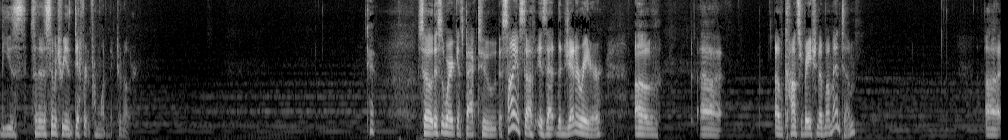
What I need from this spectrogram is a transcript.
these so that the symmetry is different from one thing to another. Okay. So this is where it gets back to the science stuff is that the generator of uh, of conservation of momentum uh,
